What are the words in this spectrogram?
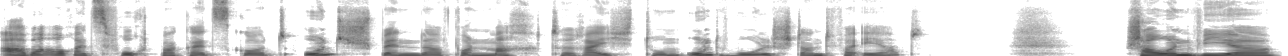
aber auch als Fruchtbarkeitsgott und Spender von Macht, Reichtum und Wohlstand verehrt. Schauen wir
